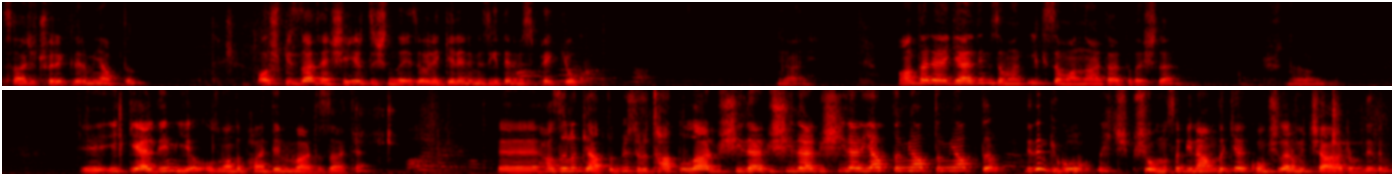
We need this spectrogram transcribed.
Sadece çöreklerimi yaptım. Hoş biz zaten şehir dışındayız. Öyle gelenimiz gidenimiz pek yok. Yani. Antalya'ya geldiğim zaman ilk zamanlarda arkadaşlar. Şunları alayım. Ee, ilk geldiğim yıl o zaman da pandemi vardı zaten. Ee, hazırlık yaptım. Bir sürü tatlılar, bir şeyler, bir şeyler, bir şeyler yaptım, yaptım, yaptım. Dedim ki "Ko- hiçbir şey olmasa binamdaki komşularımı çağırırım dedim.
